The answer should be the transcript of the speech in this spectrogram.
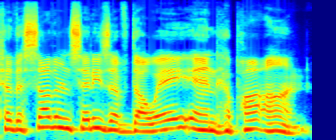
to the southern cities of Dawei and Hpa-An.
